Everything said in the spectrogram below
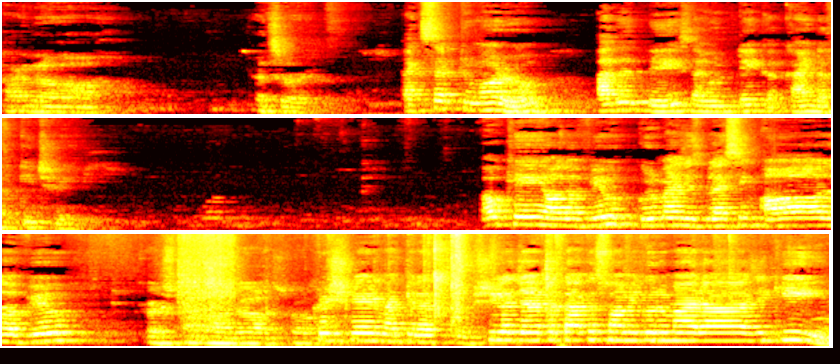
kind of, uh, it's a Except tomorrow, other days I would take a kind of khichdi. Okay, all of you, Guru Maharaj is blessing all of you. Krishna Matirastu. Srila Jayapataka Swami Guru Maharaj ki.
